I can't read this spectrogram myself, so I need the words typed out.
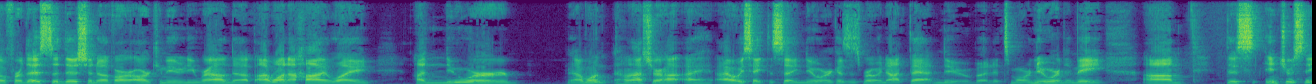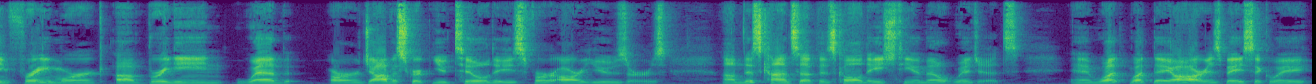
So for this edition of our R community roundup, I want to highlight a newer I won't, I'm not sure how, I, I always hate to say newer because it's really not that new, but it's more newer to me. Um, this interesting framework of bringing web or JavaScript utilities for R users. Um, this concept is called HTML widgets. And what, what they are is basically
